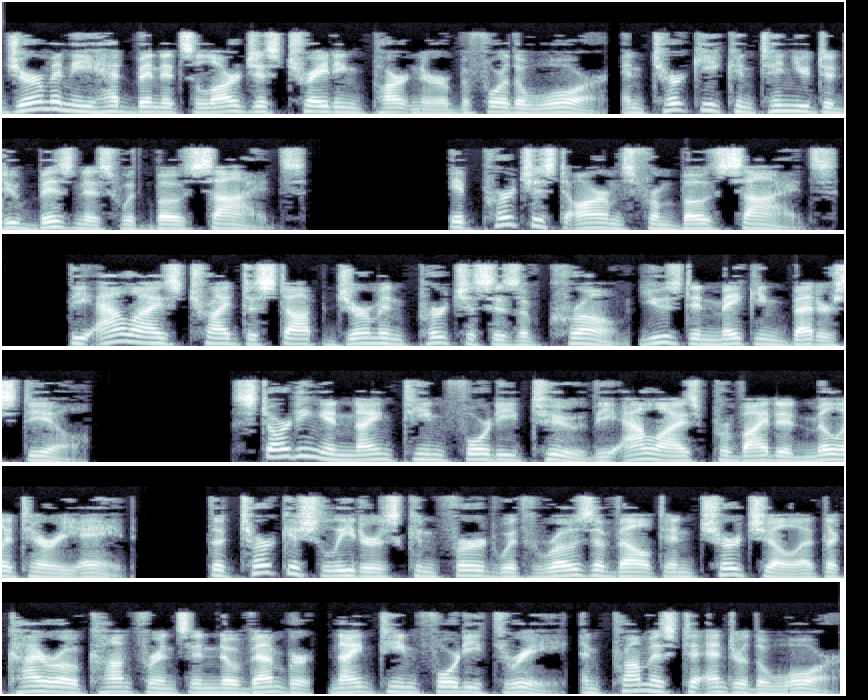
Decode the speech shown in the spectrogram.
Germany had been its largest trading partner before the war, and Turkey continued to do business with both sides. It purchased arms from both sides. The Allies tried to stop German purchases of chrome used in making better steel. Starting in 1942 the Allies provided military aid. The Turkish leaders conferred with Roosevelt and Churchill at the Cairo Conference in November, 1943, and promised to enter the war.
